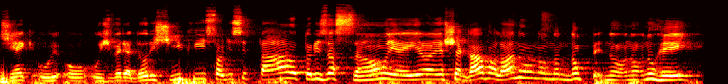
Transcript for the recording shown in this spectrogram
tinha que, o- o- os vereadores tinham que solicitar autorização e aí ela chegava lá no, no, no, no- no- rei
